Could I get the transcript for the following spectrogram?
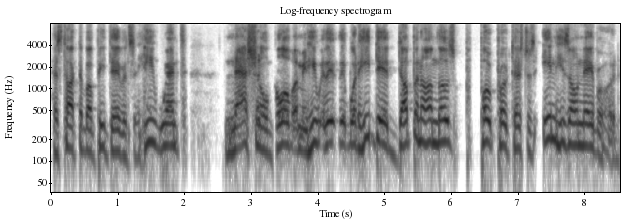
has talked about Pete Davidson. He went national, global. I mean, he what he did, dumping on those po- protesters in his own neighborhood,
